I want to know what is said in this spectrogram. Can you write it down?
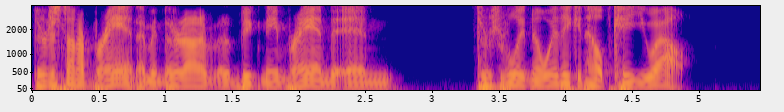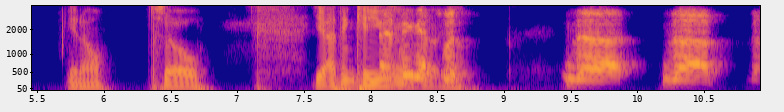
they're just not a brand. I mean, they're not a big name brand, and there's really no way they can help KU out. You know, so yeah, I think KU. I think that's what the the the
